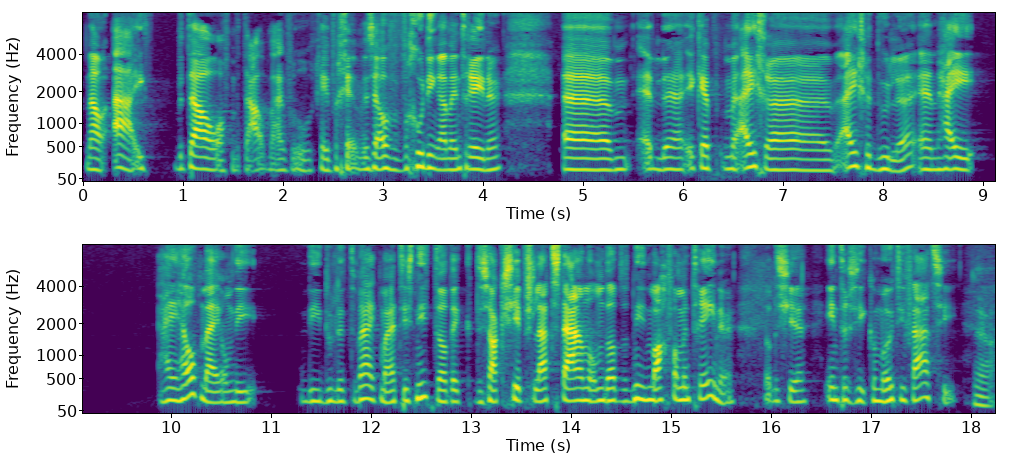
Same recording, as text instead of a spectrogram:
Nou, A, ik betaal, of betaal, maar ik bedoel, ik geef mezelf een vergoeding aan mijn trainer. Um, en uh, ik heb mijn eigen, eigen doelen en hij hij helpt mij om die, die doelen te bereiken. Maar het is niet dat ik de zak chips laat staan omdat het niet mag van mijn trainer. Dat is je intrinsieke motivatie. Ja.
